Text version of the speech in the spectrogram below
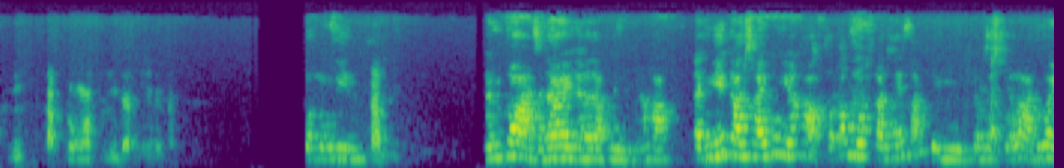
พื้นกลับลงมาพื้นแบบนี้ กดลงดินครับนั้นก็อาจจะได้ในระดับหนึ่งนะคะ แต่ทีนี้การใช้พวกนี้ค่ะ จะต้องลดการใช้สารเคมีกำจัดเชื้อราด้วย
